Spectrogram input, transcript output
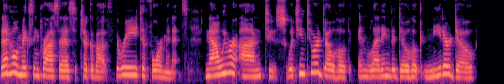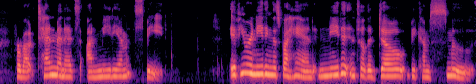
That whole mixing process took about three to four minutes. Now we were on to switching to our dough hook and letting the dough hook knead our dough for about 10 minutes on medium speed. If you are kneading this by hand, knead it until the dough becomes smooth.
